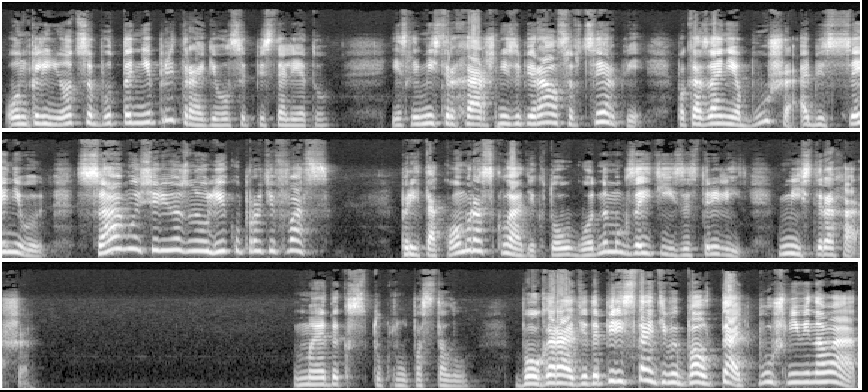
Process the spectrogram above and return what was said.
Он клянется, будто не притрагивался к пистолету. Если мистер Харш не запирался в церкви, показания Буша обесценивают самую серьезную улику против вас. При таком раскладе кто угодно мог зайти и застрелить мистера Харша. Мэддок стукнул по столу. «Бога ради, да перестаньте вы болтать! Пуш не виноват!»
